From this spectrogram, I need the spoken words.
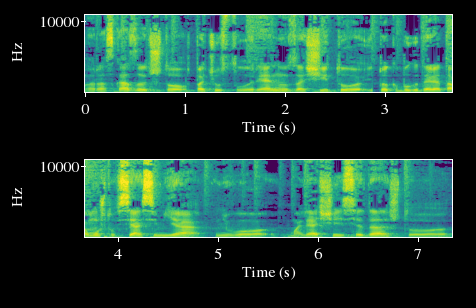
рассказывает, что почувствовал реальную защиту и только благодаря тому, что вся семья у него молящаяся, да, что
